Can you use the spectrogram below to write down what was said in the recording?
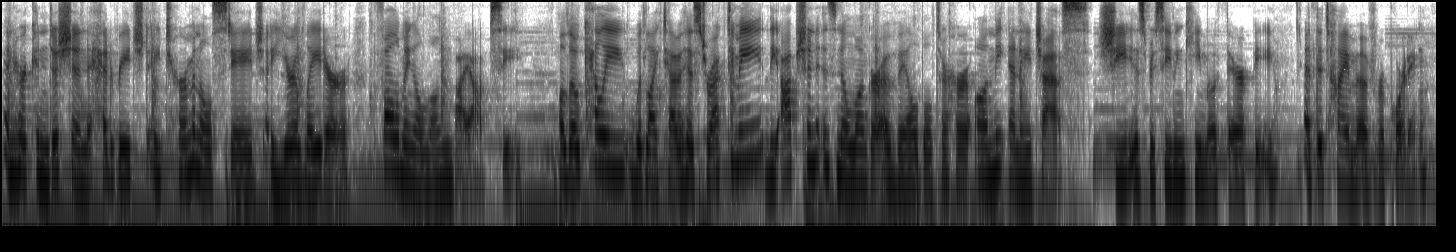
and her condition had reached a terminal stage a year later following a lung biopsy. Although Kelly would like to have a hysterectomy, the option is no longer available to her on the NHS. She is receiving chemotherapy at the time of reporting.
